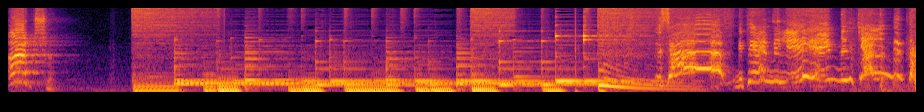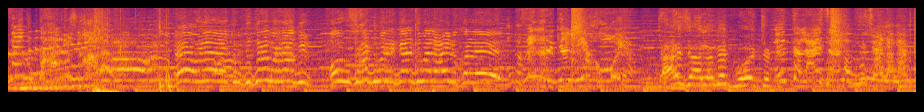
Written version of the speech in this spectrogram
اكشن إسعاف! بتعمل إيه؟ يا ابن الكلب انت فاهم التحرش إيه يا ولاد أنتوا بتضربوا الراجل. هو مش حد من الرجاله دي مال عينه ولا إيه هم فين الرجال دي يا أخويا؟ انت عايز علامات بوجهك. أنت اللي عايز تعمل مش علمك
